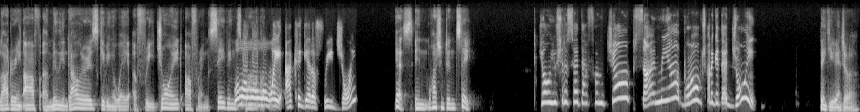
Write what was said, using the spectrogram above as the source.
laundering off a million dollars, giving away a free joint, offering savings. Whoa, whoa, whoa, whoa, wait! I could get a free joint. Yes, in Washington state. Yo, you should have said that from jump. Sign me up, bro. I'm trying to get that joint. Thank you, Angela.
